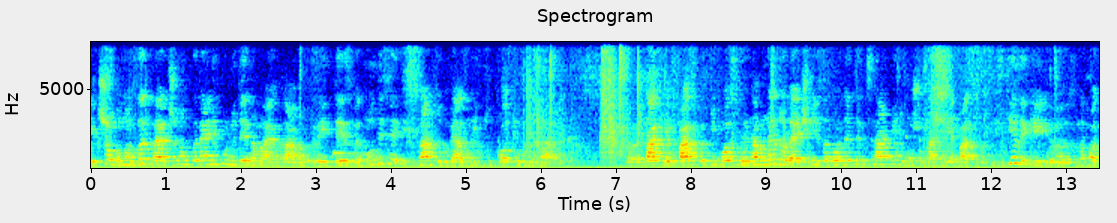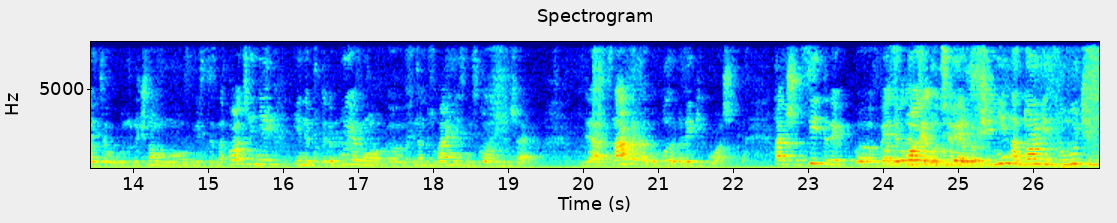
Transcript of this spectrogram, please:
якщо воно затверджено в переліку, людина має право прийти, звернутися, і ЦНАП зобов'язаний цю послугу надати. Е, Так як паспортні послуги нам недоречні заводити в ЦНАПі, тому що в нас є паспортний стіл, який е, знаходиться у зручному місцезнаходженні і не потребуємо е, фінансування з міського бюджету. Для ЦНАПа це були великі кошти. Так що ці три е, види послуг вилучені. натомість долучені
